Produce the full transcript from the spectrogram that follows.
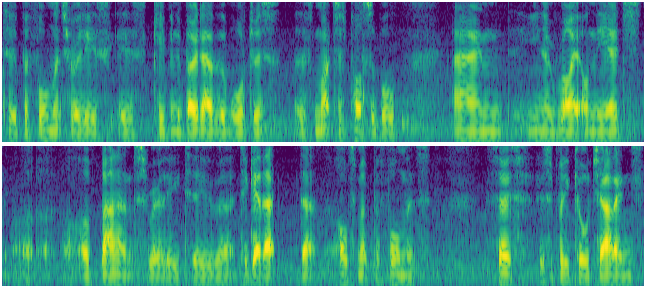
to performance really is, is keeping the boat out of the water as, as much as possible, and you know right on the edge of balance really to uh, to get that, that ultimate performance. So it's, it's a pretty cool challenge,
